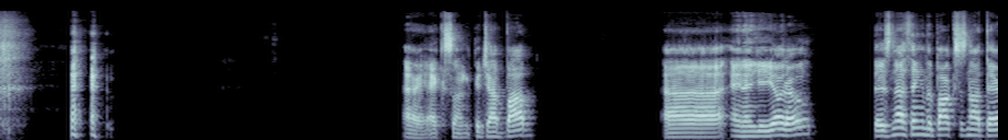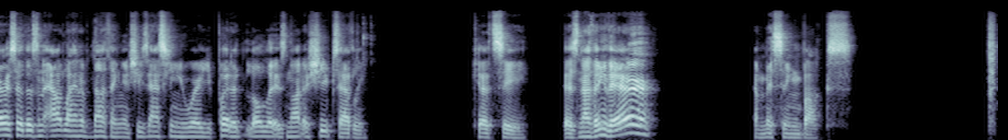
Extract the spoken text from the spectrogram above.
All right, excellent. Good job, Bob. Uh, and then Yoyoto, there's nothing, the box is not there, so there's an outline of nothing, and she's asking you where you put it. Lola is not a sheep, sadly. Okay, let's see. There's nothing there? A missing box.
